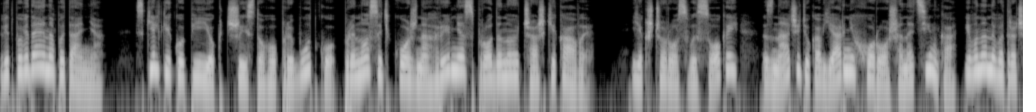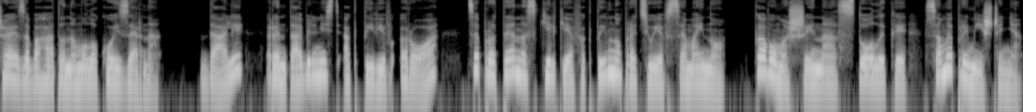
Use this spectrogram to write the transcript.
відповідає на питання, скільки копійок чистого прибутку приносить кожна гривня з проданої чашки кави. Якщо рос високий, значить у кав'ярні хороша націнка, і вона не витрачає забагато на молоко і зерна. Далі рентабельність активів РОА – це про те, наскільки ефективно працює все майно – кавомашина, столики, саме приміщення.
